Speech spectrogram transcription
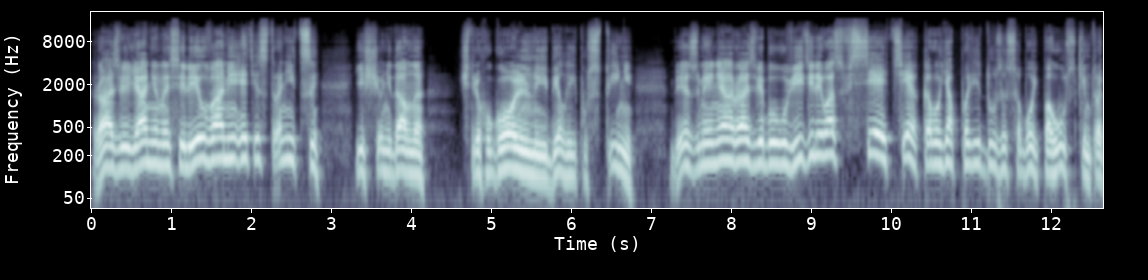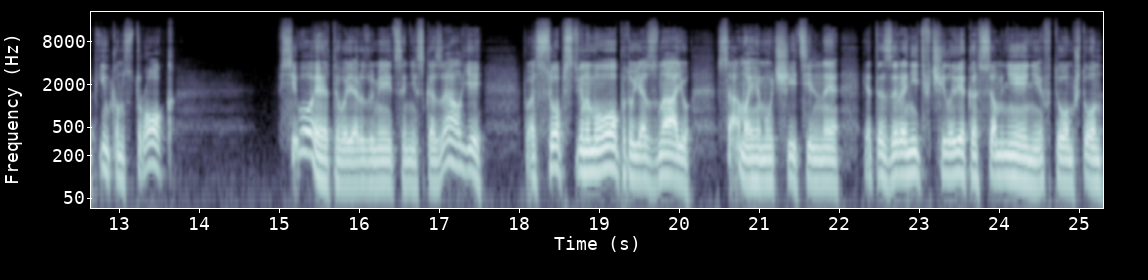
Разве я не населил вами эти страницы?» Еще недавно четырехугольные белые пустыни. Без меня разве бы увидели вас все те, кого я поведу за собой по узким тропинкам строк? Всего этого я, разумеется, не сказал ей. По собственному опыту я знаю, самое мучительное — это заронить в человека сомнение в том, что он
